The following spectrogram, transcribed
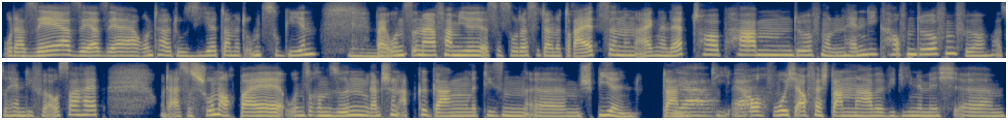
oder mhm. sehr, sehr, sehr herunterdosiert damit umzugehen. Mhm. Bei uns in der Familie ist es so, dass sie dann mit 13 einen eigenen Laptop haben dürfen und ein Handy kaufen dürfen, für, also Handy für außerhalb. Und da ist es schon auch bei unseren Söhnen ganz schön abgegangen mit diesen ähm, Spielen dann, ja, die ja. auch, wo ich auch verstanden habe, wie die nämlich ähm,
